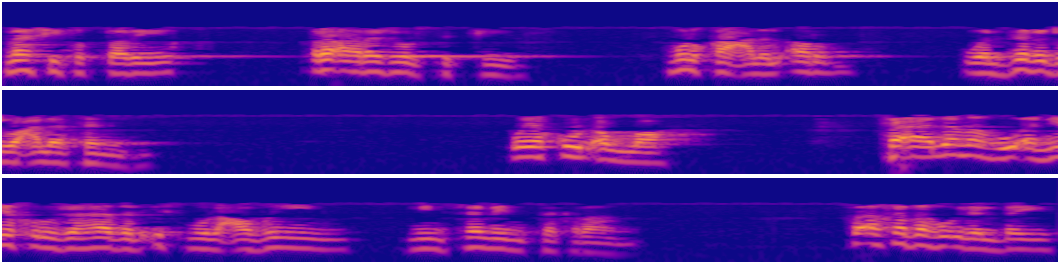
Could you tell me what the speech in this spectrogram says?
ماشي في الطريق رأى رجل سكير ملقى على الأرض والزبد على فمه. ويقول الله فآلمه أن يخرج هذا الاسم العظيم من فم سكران. فأخذه إلى البيت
